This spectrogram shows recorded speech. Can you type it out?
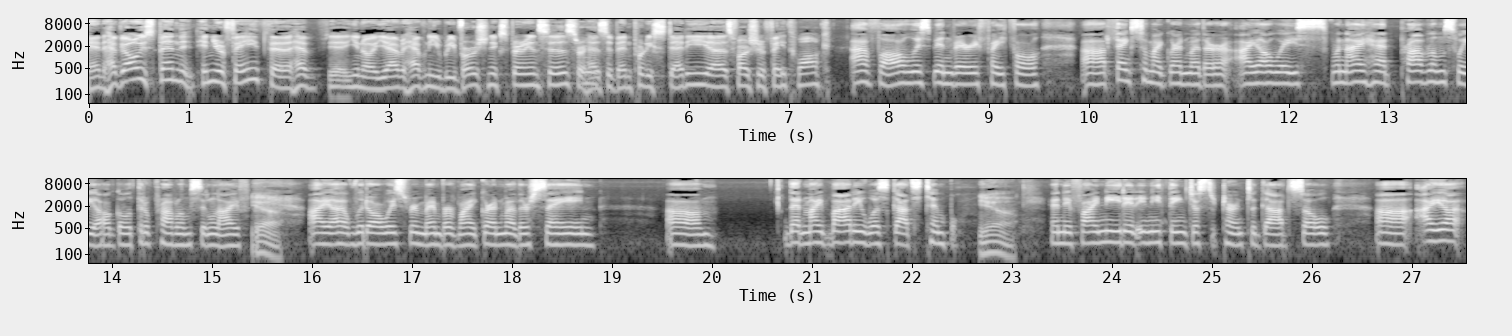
And have you always been in your faith? Uh, have uh, you know you ever have any reversion experiences, Mm. or has it been pretty steady uh, as far as your faith walk? I've always been very faithful. Uh, thanks to my grandmother, I always, when I had problems, we all go through problems in life. Yeah. I uh, would always remember my grandmother saying um, that my body was God's temple. Yeah. and if I needed anything, just to turn to God. So uh, I uh,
